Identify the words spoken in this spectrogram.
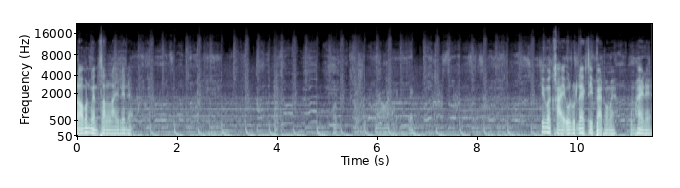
ล้อมันเหมือนซันไลท์เลยเนี่ย พี่มาขายอุรุตแรก 48ผมไหม ผมให้เลย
